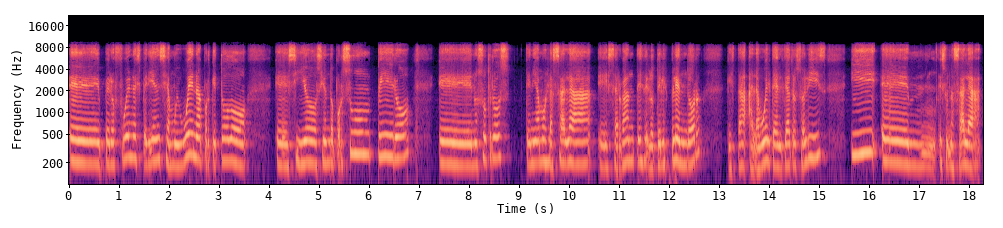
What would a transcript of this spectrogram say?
eh, pero fue una experiencia muy buena porque todo eh, siguió siendo por Zoom, pero eh, nosotros teníamos la sala Cervantes del Hotel Splendor, que está a la vuelta del Teatro Solís, y em, es una sala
